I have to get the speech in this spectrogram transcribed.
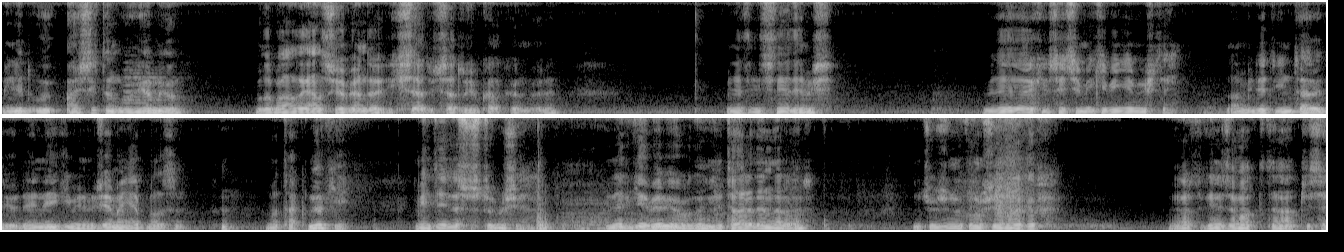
millet uy- açlıktan uyuyamıyor. Bu da bana da yansıyor. Ben de iki saat, üç saat uyuyup kalkıyorum böyle. Milletin içine edilmiş. Bir de seçim 2023'te. Lan millet intihar ediyor. Ne, ne 2023? Hemen yapmalısın. Ama takmıyor ki. Medyayı da susturmuş ya. Millet geberiyor orada. İntihar edenler var. Çocuğunu komşuya bırakıp e, artık denize mi attı ne yaptıysa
